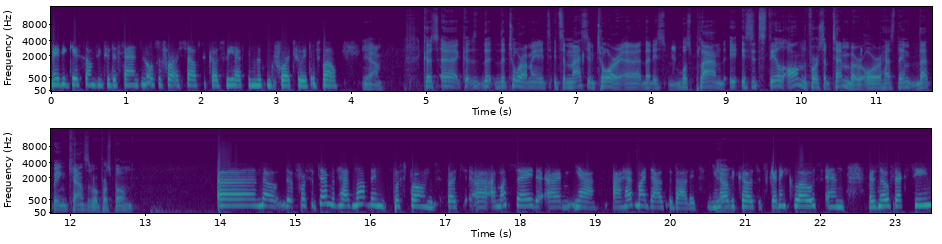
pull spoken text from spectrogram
maybe give something to the fans and also for ourselves because we have been looking forward to it as well. Yeah. Because uh, the the tour, I mean, it's, it's a massive tour uh, that is was planned. Is it still on for September, or has them, that been cancelled or postponed? Uh, no, the, for September it has not been postponed, but uh, I must say that I'm, yeah, I have my doubts about it. You Yeah. know, because it's getting close and there's no vaccine,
